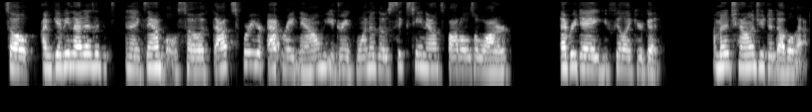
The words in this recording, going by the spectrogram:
So I'm giving that as an example. So if that's where you're at right now, you drink one of those 16 ounce bottles of water every day, you feel like you're good. I'm going to challenge you to double that.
